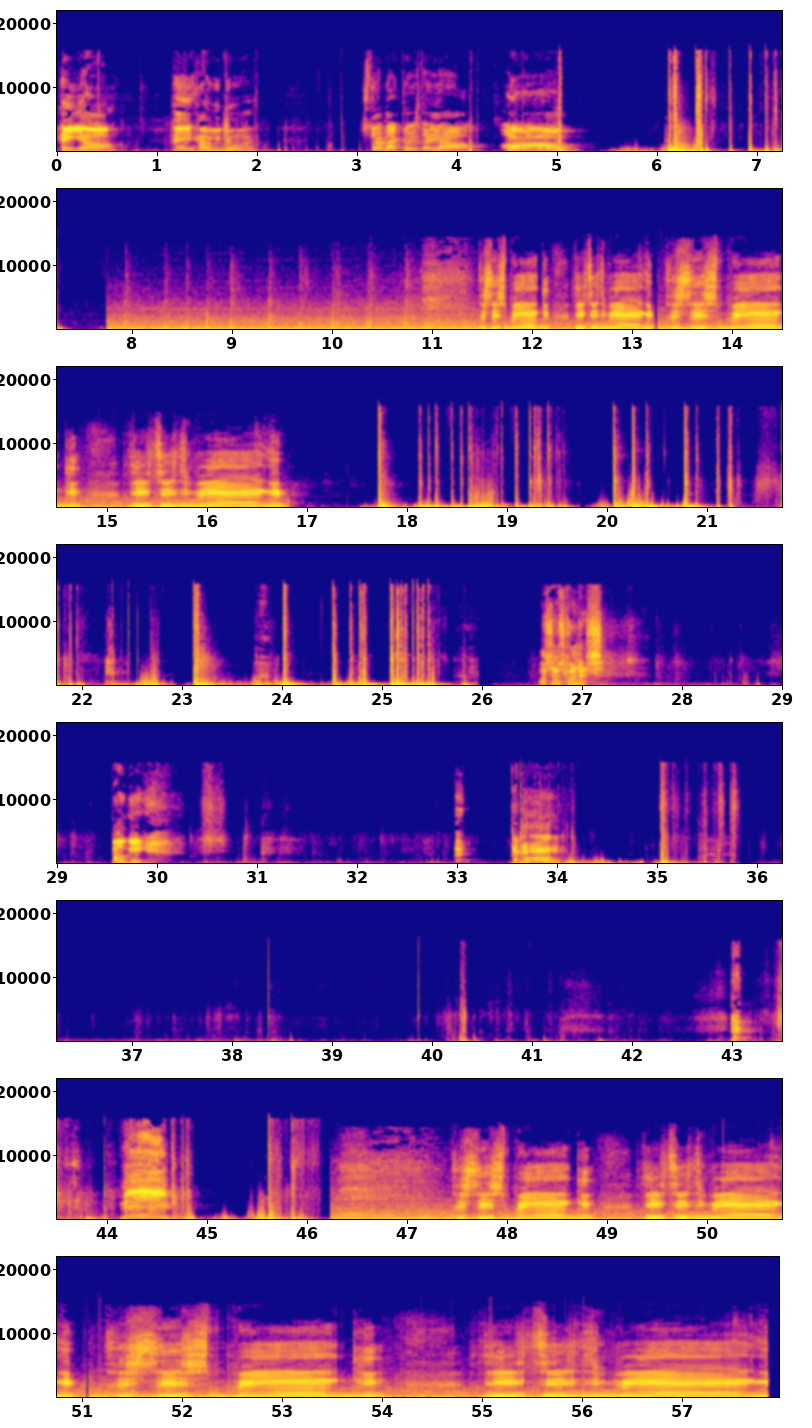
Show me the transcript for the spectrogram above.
Hey y'all. Hey, how you doing? Throwback Thursday, y'all. Oh. This is big! This is big! This is big! This is big! Watch those corners. Bogey. Grenade! Need! This is big! This is big! This is big! This is big!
